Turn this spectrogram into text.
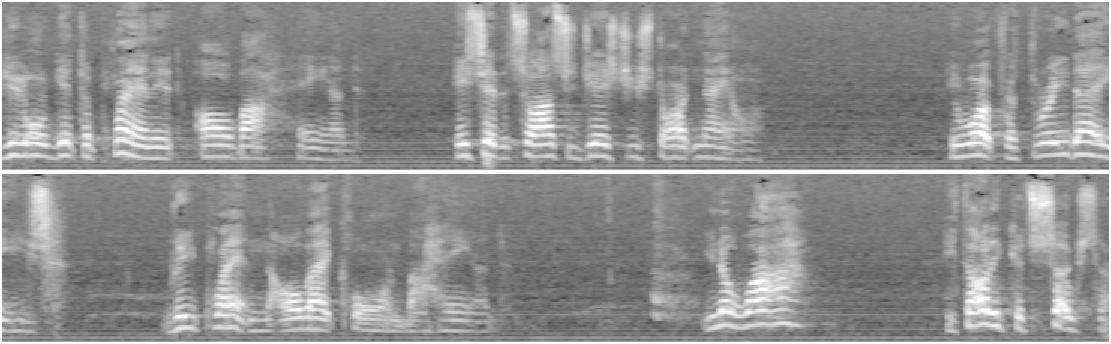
you're going to get to plant it all by hand. He said, So I suggest you start now. He worked for three days replanting all that corn by hand. You know why? He thought he could sow something.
